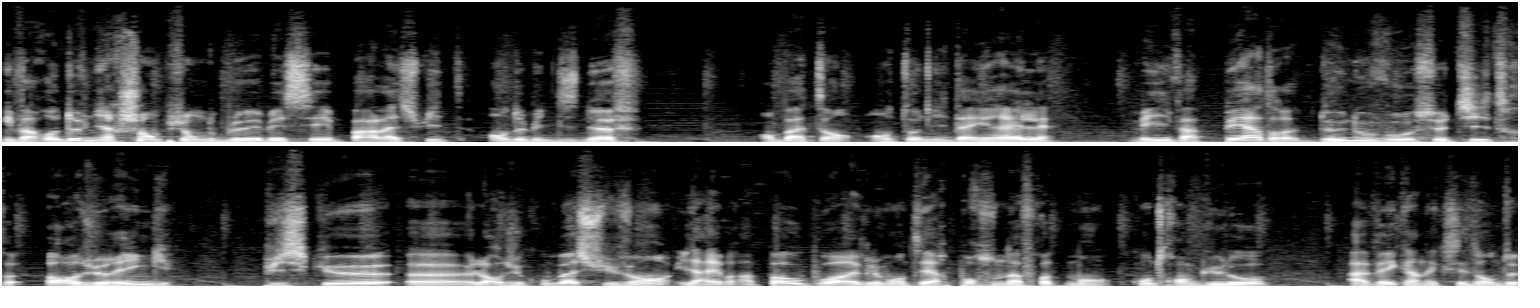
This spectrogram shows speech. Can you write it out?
Il va redevenir champion WBC par la suite en 2019 en battant Anthony Dyrell, mais il va perdre de nouveau ce titre hors du ring puisque euh, lors du combat suivant, il n'arrivera pas au poids réglementaire pour son affrontement contre Angulo avec un excédent de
